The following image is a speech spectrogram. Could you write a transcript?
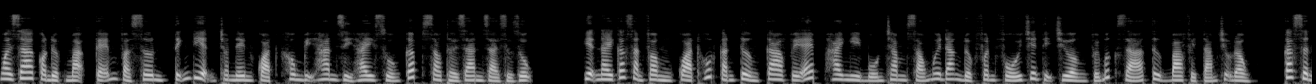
Ngoài ra còn được mạ kẽm và sơn tĩnh điện cho nên quạt không bị han gì hay xuống cấp sau thời gian dài sử dụng. Hiện nay các sản phẩm quạt hút gắn tường KVF 2460 đang được phân phối trên thị trường với mức giá từ 3,8 triệu đồng. Capson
